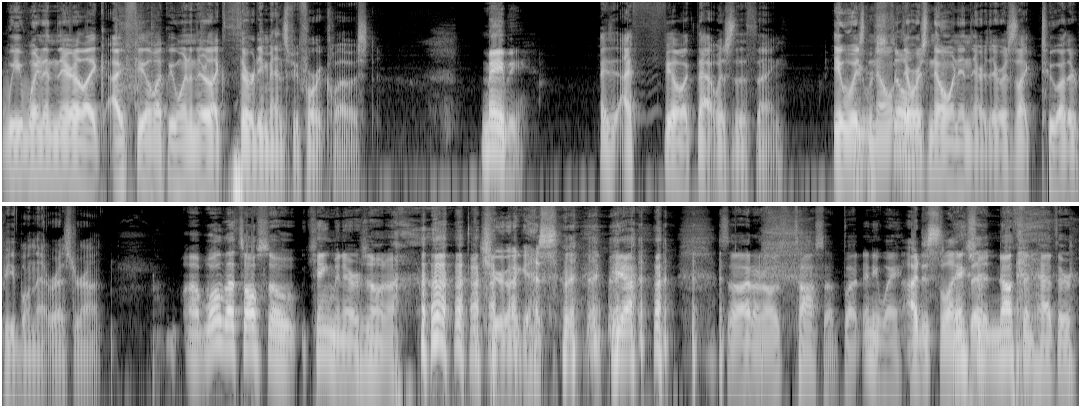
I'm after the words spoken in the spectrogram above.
We went in there like I feel like we went in there like 30 minutes before it closed. Maybe. I, I feel like that was the thing. It was We no, still- there was no one in there. There was like two other people in that restaurant. Uh, well, that's also Kingman, Arizona. True, I guess. yeah. so I don't know. It's a toss up. But anyway, I just like that. nothing, Heather.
